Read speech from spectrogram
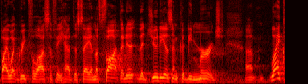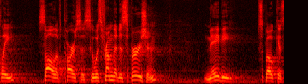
by what Greek philosophy had to say and the thought that, it, that Judaism could be merged. Uh, likely, Saul of Tarsus, who was from the dispersion, maybe spoke as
